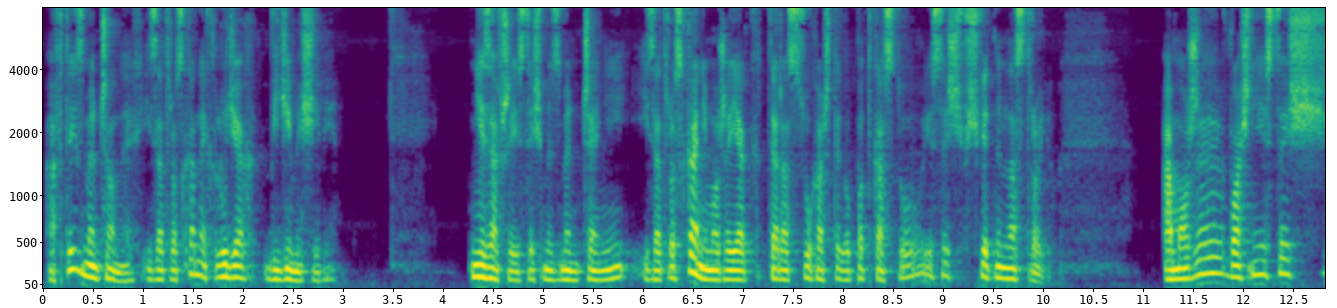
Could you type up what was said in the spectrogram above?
A w tych zmęczonych i zatroskanych ludziach widzimy siebie. Nie zawsze jesteśmy zmęczeni i zatroskani. Może jak teraz słuchasz tego podcastu, jesteś w świetnym nastroju. A może właśnie jesteś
